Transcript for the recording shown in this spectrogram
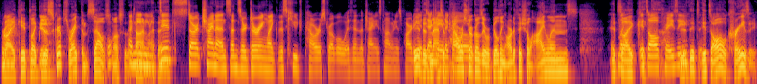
Right. Like it, like Yeah. the scripts write themselves Well, most of the I time. mean, I you think. did start China Uncensored during like this huge power struggle within the Chinese Communist Party. Yeah, a there's decade massive power struggles. They were building artificial islands. It's like, it's all crazy. it- it's it's all crazy.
